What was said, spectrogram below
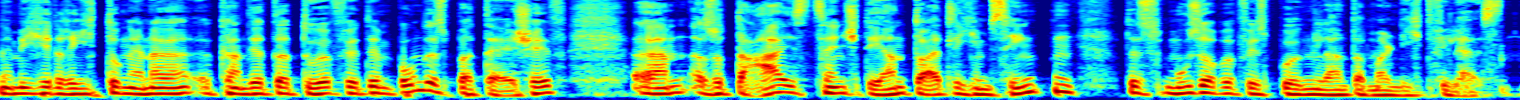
nämlich in Richtung einer Kandidatur für den Bundesparteichef. Ähm, also da ist sein Stern deutlich im Sinken. Das muss aber fürs Burgenland einmal nicht viel heißen.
